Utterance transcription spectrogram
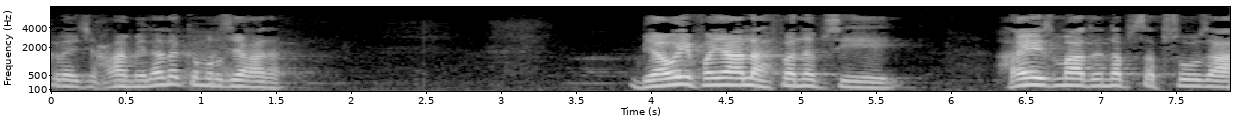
کړي چې حامله ده کوم مرضعه ده بیا وی فیا لهف نفسه هیز ما د نفس افسوزا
